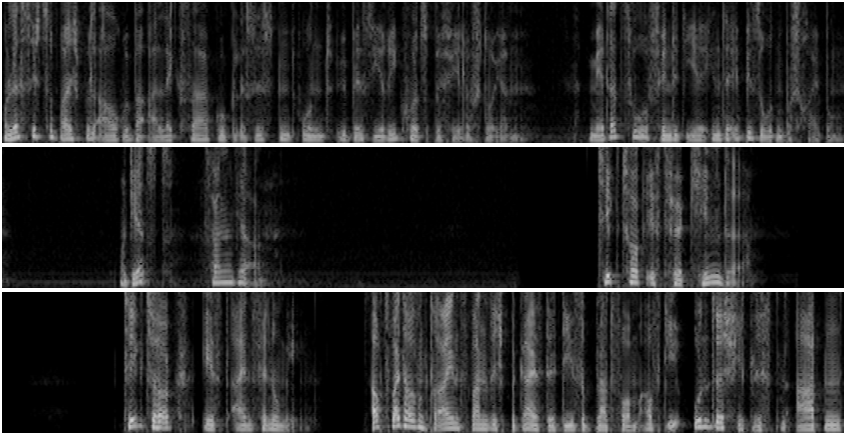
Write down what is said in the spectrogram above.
und lässt sich zum Beispiel auch über Alexa, Google Assistant und über Siri Kurzbefehle steuern. Mehr dazu findet ihr in der Episodenbeschreibung. Und jetzt fangen wir an. TikTok ist für Kinder. TikTok ist ein Phänomen. Auch 2023 begeistert diese Plattform auf die unterschiedlichsten Arten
